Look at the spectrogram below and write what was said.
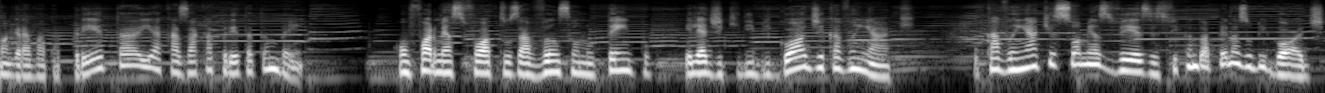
uma gravata preta e a casaca preta também. Conforme as fotos avançam no tempo, ele adquire bigode e cavanhaque. O cavanhaque some às vezes, ficando apenas o bigode,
